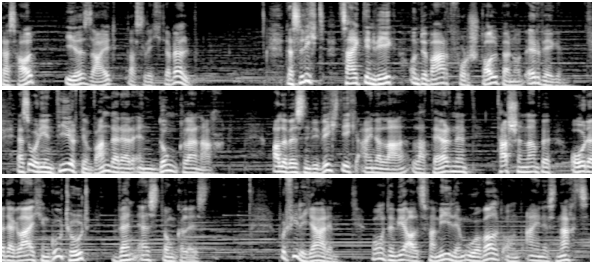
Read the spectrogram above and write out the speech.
Deshalb, ihr seid das Licht der Welt. Das Licht zeigt den Weg und bewahrt vor Stolpern und Irrwegen. Es orientiert den Wanderer in dunkler Nacht. Alle wissen, wie wichtig eine La Laterne, Taschenlampe oder dergleichen gut tut, wenn es dunkel ist. Vor vielen Jahren wohnten wir als Familie im Urwald und eines Nachts,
